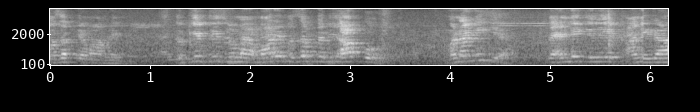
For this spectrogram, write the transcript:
मज़हब के मामले तो किस चीज़ में, हमारे मज़हब कभी आपको मना नहीं किया। पहनने के लिए खाने का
